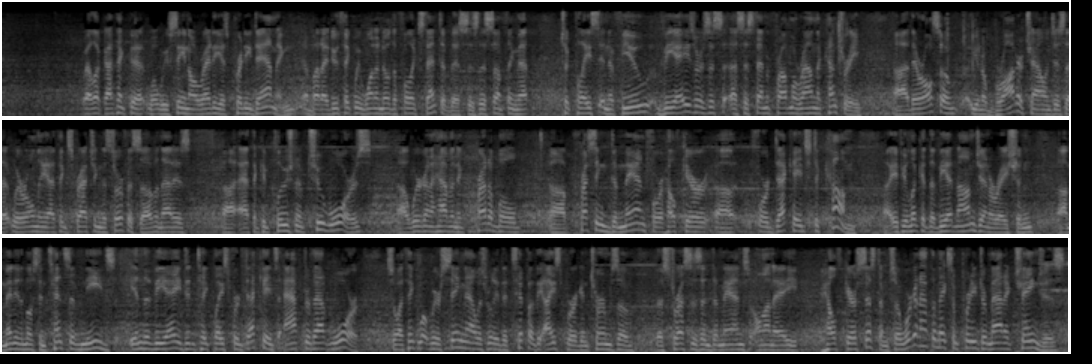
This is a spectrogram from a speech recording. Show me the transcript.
Well, look, I think that what we've seen already is pretty damning, but I do think we want to know the full extent of this. Is this something that took place in a few VAs, or is this a systemic problem around the country? Uh, there are also, you know, broader challenges that we're only, I think, scratching the surface of, and that is, uh, at the conclusion of two wars, uh, we're going to have an incredible uh, pressing demand for health care uh, for decades to come. Uh, if you look at the Vietnam generation, many of the most intensive needs in the VA didn't take place for decades after that war. So I think what we're seeing now is really the tip of the iceberg in terms of the stresses and demands on a healthcare system. So we're going to have to make some pretty dramatic changes.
